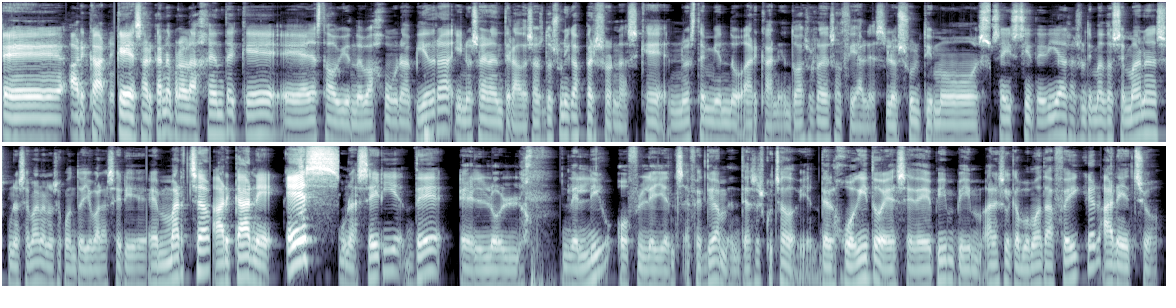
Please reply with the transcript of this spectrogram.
eh, Arcane. ¿Qué es Arcane para la gente que eh, haya estado viendo debajo de una piedra y no se hayan enterado? Esas dos únicas personas que no estén viendo Arcane en todas sus redes sociales los últimos 6-7 días, las últimas dos semanas, una semana, no sé cuánto lleva la serie en marcha. Arcane es una serie de el LOL, del League of Legends, efectivamente, has escuchado bien. Del jueguito ese de Pim Pim, Alex el Capo Mata Faker, han hecho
